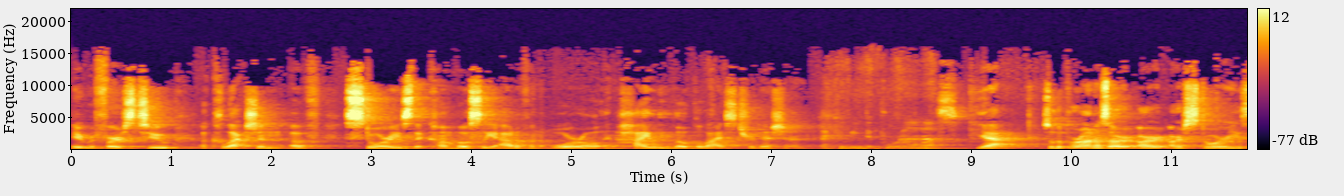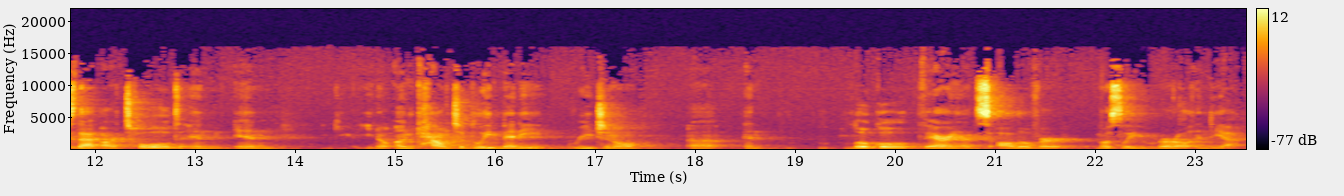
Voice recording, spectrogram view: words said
it refers to a collection of stories that come mostly out of an oral and highly localized tradition. Like you mean the Puranas? Yeah. So the Puranas are, are, are stories that are told in, in you know, uncountably many regional uh, and local variants all over mostly rural India.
